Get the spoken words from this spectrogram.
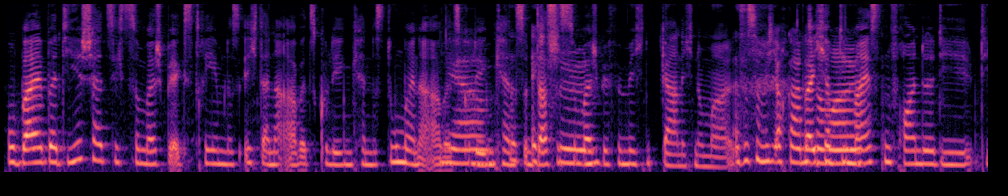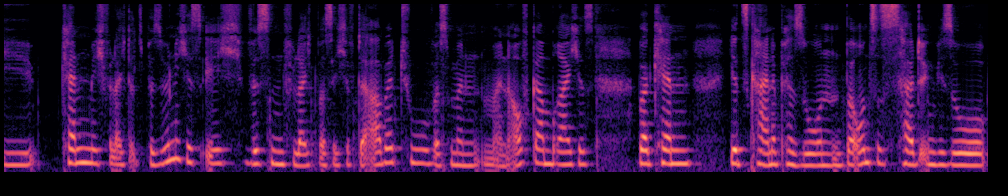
Wobei bei dir schätze ich zum Beispiel extrem, dass ich deine Arbeitskollegen kenne, dass du meine Arbeitskollegen ja, kennst. Das und das schön. ist zum Beispiel für mich gar nicht normal. Das ist für mich auch gar nicht Weil normal. Weil ich habe die meisten Freunde, die, die kennen mich vielleicht als persönliches Ich, wissen vielleicht, was ich auf der Arbeit tue, was mein, mein Aufgabenbereich ist, aber kennen jetzt keine Person. Und bei uns ist es halt irgendwie so,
